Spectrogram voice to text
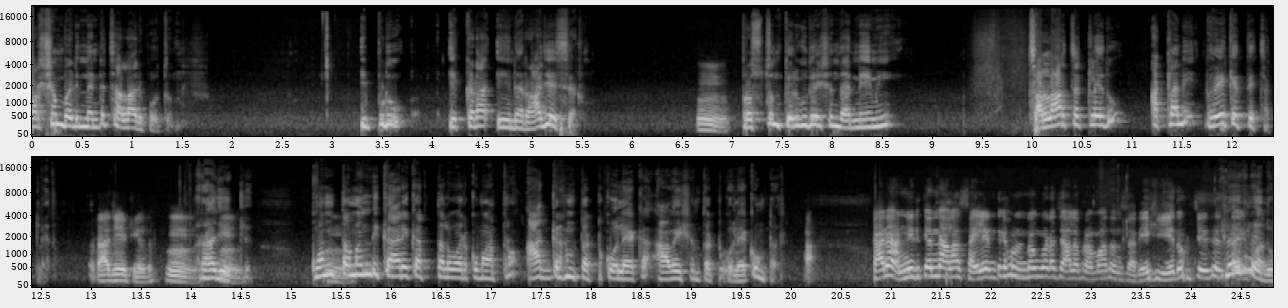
వర్షం పడిందంటే చల్లారిపోతుంది. ఇప్పుడు ఇక్కడ ఈయన రాజేశారు. ప్రస్తుతం తెలుగుదేశం దాన్ని ఏమీ చల్లార్చట్లేదు అట్లని రేకెత్తించట్లేదు రాజేయట్లేదు. రాజేయట్లేదు. కొంతమంది కార్యకర్తల వరకు మాత్రం ఆగ్రహం తట్టుకోలేక ఆవేశం తట్టుకోలేక ఉంటారు. కానీ అన్నిటికన్నా అలా సైలెంట్గా ఉండడం కూడా చాలా ప్రమాదం సార్. ఏదో లేదు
